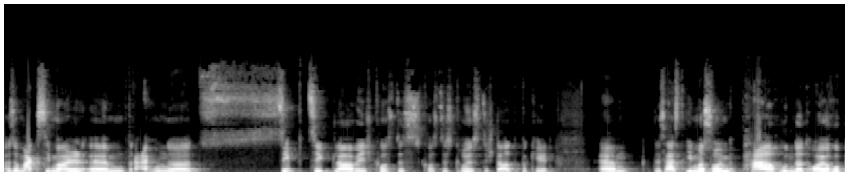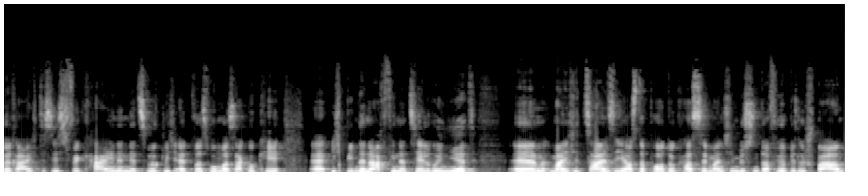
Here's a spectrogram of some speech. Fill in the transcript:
also maximal ähm, 370, glaube ich, kostet, kostet das größte Startpaket. Ähm, das heißt immer so im paar hundert Euro Bereich. Das ist für keinen jetzt wirklich etwas, wo man sagt, okay, äh, ich bin danach finanziell ruiniert. Ähm, manche zahlen es eher aus der Portokasse, manche müssen dafür ein bisschen sparen.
